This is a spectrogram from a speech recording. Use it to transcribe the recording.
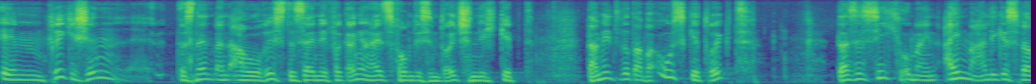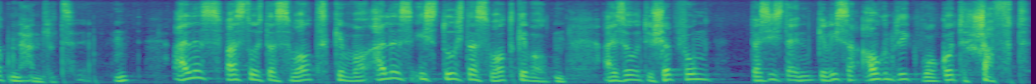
im Griechischen, das nennt man Aorist, das ist eine Vergangenheitsform, die es im Deutschen nicht gibt. Damit wird aber ausgedrückt, dass es sich um ein einmaliges Werden handelt. Hm? Alles, was durch das Wort alles ist durch das Wort geworden. Also die Schöpfung, das ist ein gewisser Augenblick, wo Gott schafft.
